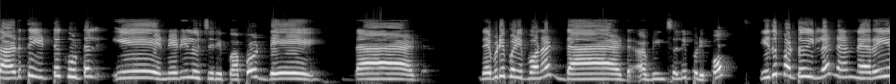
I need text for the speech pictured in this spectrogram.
அடுத்து இட்டு கூட்டல் ஏ நெடில் உச்சரிப்பு. அப்போ டே டேட். எப்படி படிப்போம்னா டேட் அப்படின்னு சொல்லி படிப்போம். இது மட்டும் இல்லை நான் நிறைய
